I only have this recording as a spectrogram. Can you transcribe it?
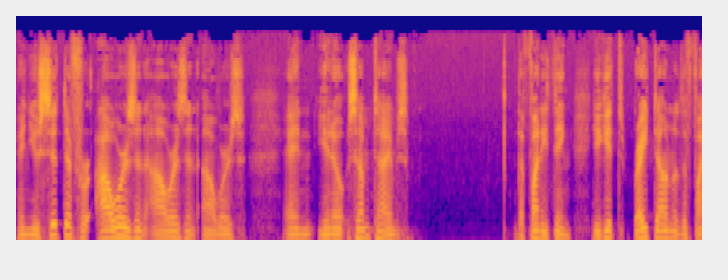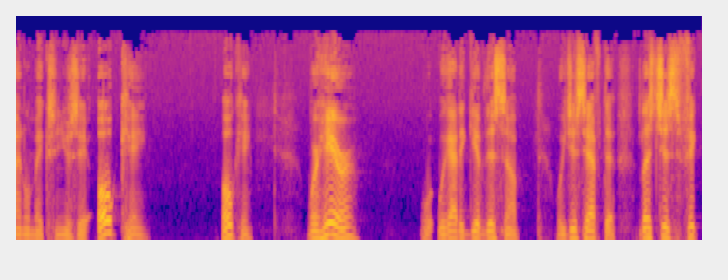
And you sit there for hours and hours and hours, and you know, sometimes the funny thing, you get right down to the final mix and you say, okay, okay, we're here. We got to give this up. We just have to let's just fix,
